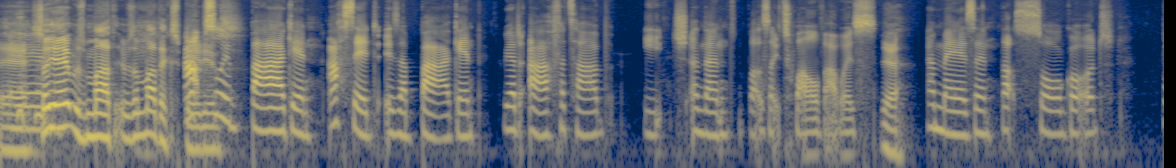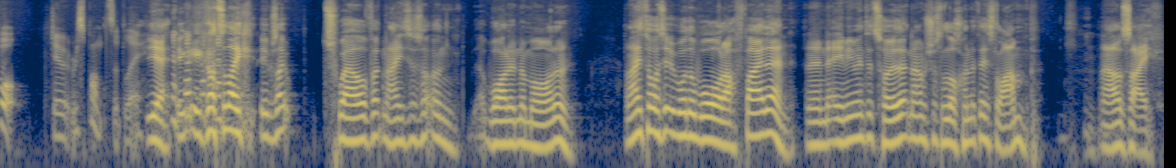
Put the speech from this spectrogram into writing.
Uh, so yeah, it was mad. It was a mad experience. Absolute bargain. Acid is a bargain. We had half a tab each, and then that was like twelve hours. Yeah. Amazing. That's so good. But do it responsibly. Yeah. It, it got to like it was like twelve at night or something, one in the morning. And I thought it would have wore off by then. And then Amy went to the toilet and I was just looking at this lamp. And I was like,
